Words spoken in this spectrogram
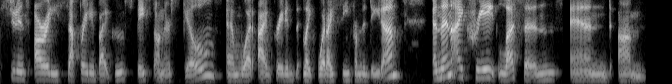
students already separated by groups based on their skills and what I've graded, like what I see from the data. And then I create lessons and um,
